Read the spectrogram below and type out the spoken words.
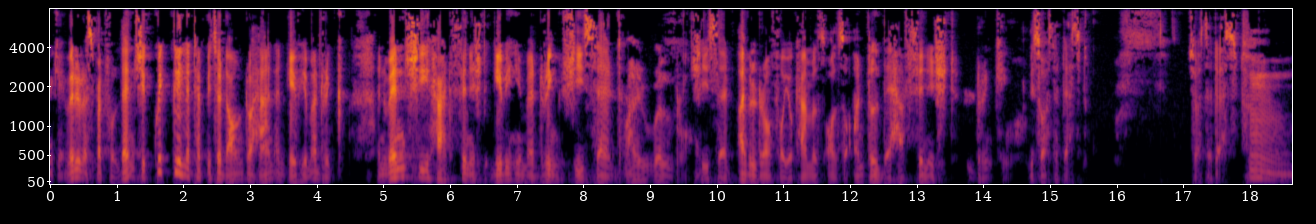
Okay, very respectful. Then she quickly let her pitcher down to her hand and gave him a drink. And when she had finished giving him a drink, she said, I will draw. she said, I will draw for your camels also until they have finished drinking. This was the test. This was the test. Hmm.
